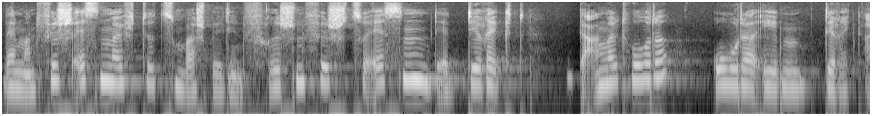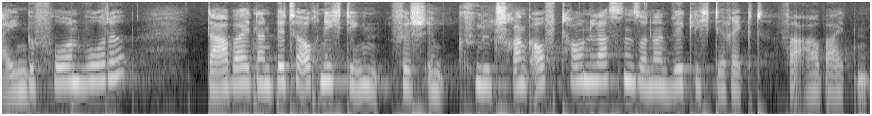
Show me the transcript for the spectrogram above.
wenn man Fisch essen möchte, zum Beispiel den frischen Fisch zu essen, der direkt geangelt wurde oder eben direkt eingefroren wurde. Dabei dann bitte auch nicht den Fisch im Kühlschrank auftauen lassen, sondern wirklich direkt verarbeiten.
